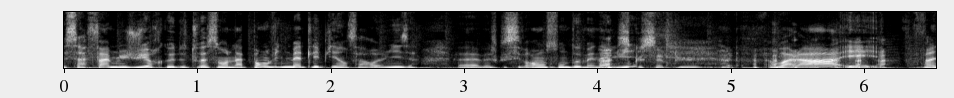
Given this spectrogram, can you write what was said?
Sa femme lui jure que de toute façon elle n'a pas envie de mettre les pieds dans sa remise parce que c'est vraiment son domaine à Ah, lui. Est-ce que ça pue Voilà, et enfin,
